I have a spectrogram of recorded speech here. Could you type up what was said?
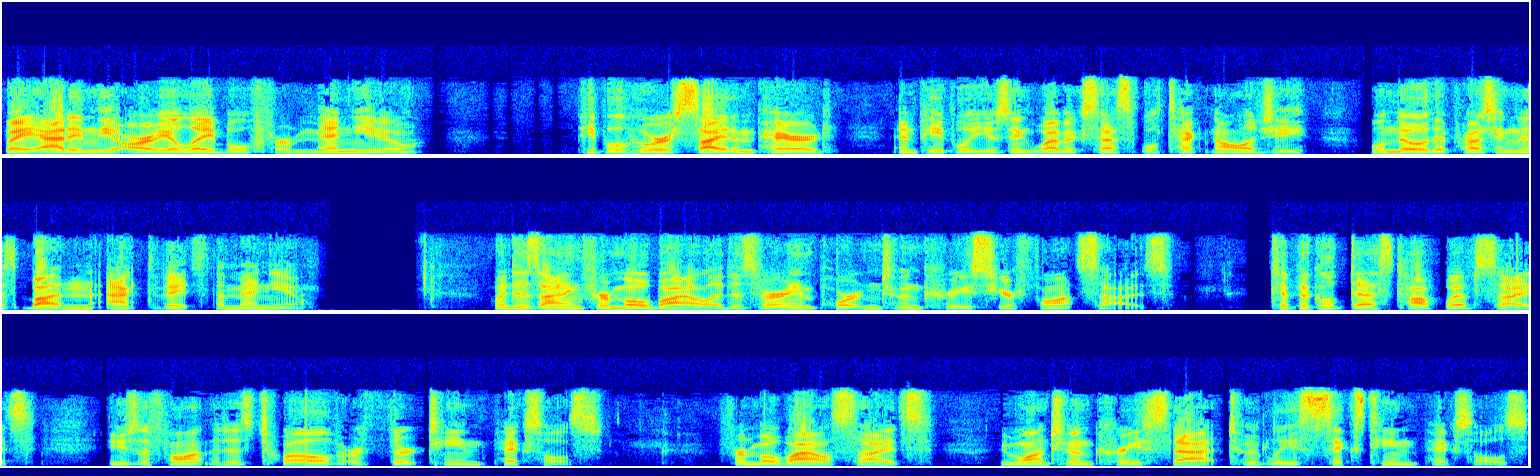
By adding the ARIA label for menu, people who are sight impaired and people using web accessible technology will know that pressing this button activates the menu. When designing for mobile, it is very important to increase your font size. Typical desktop websites use a font that is 12 or 13 pixels. For mobile sites, we want to increase that to at least 16 pixels,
